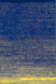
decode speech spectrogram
you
